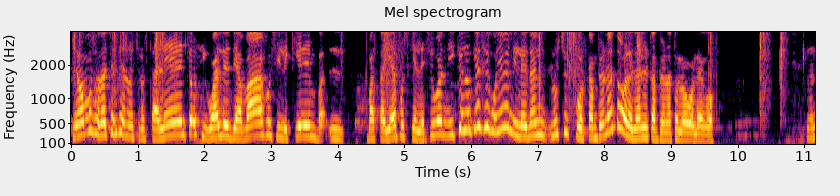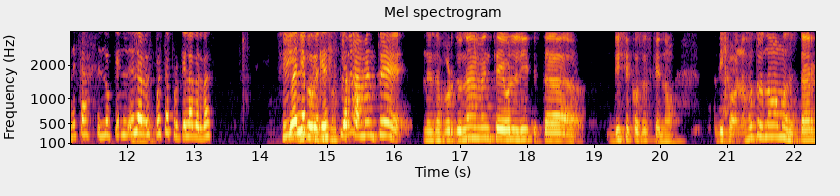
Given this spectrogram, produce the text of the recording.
le vamos a dar chance a nuestros talentos, igual desde abajo, si le quieren batallar, pues que le suban. ¿Y qué es lo que hace, güey? Llegan y le dan luchas por campeonato o les dan el campeonato luego, luego. La neta, es lo que es la respuesta porque es la verdad. Sí, Duele digo, porque es desafortunadamente, desafortunadamente All Elite está, dice cosas que no. Dijo, nosotros no vamos a estar,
